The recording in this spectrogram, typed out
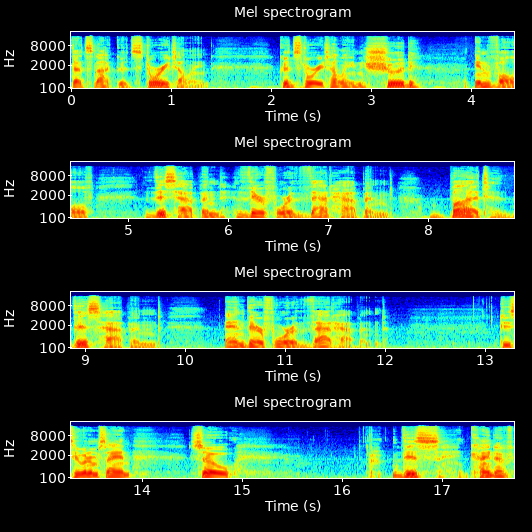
That's not good storytelling. Good storytelling should involve this happened, therefore that happened, but this happened, and therefore that happened. Do you see what I'm saying? So, this kind of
